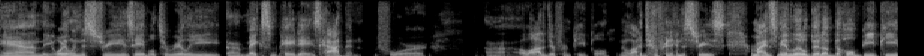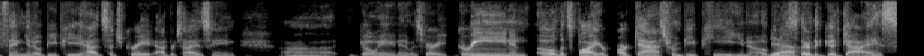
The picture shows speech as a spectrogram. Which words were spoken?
And the oil industry is able to really uh, make some paydays happen for uh, a lot of different people in a lot of different industries. Reminds me a little bit of the whole bp thing you know bp had such great advertising uh, going and it was very green and oh let's buy our, our gas from bp you know because yeah. they're the good guys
